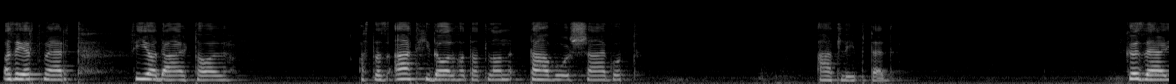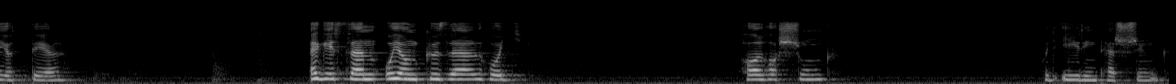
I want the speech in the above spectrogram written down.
Azért, mert fiad által azt az áthidalhatatlan távolságot átlépted. Közel jöttél. Egészen olyan közel, hogy hallhassunk, hogy érinthessünk,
